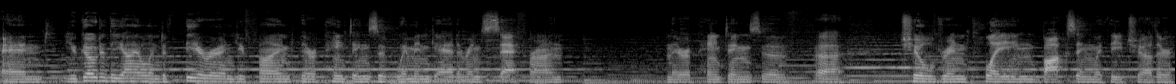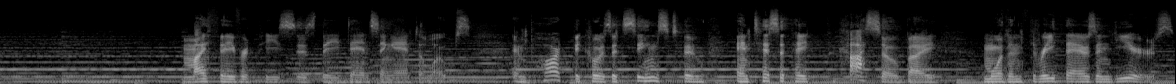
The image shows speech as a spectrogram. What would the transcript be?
And you go to the island of Thera and you find there are paintings of women gathering saffron. And there are paintings of uh, children playing boxing with each other. My favorite piece is the dancing antelopes in part because it seems to anticipate Picasso by more than 3,000 years.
